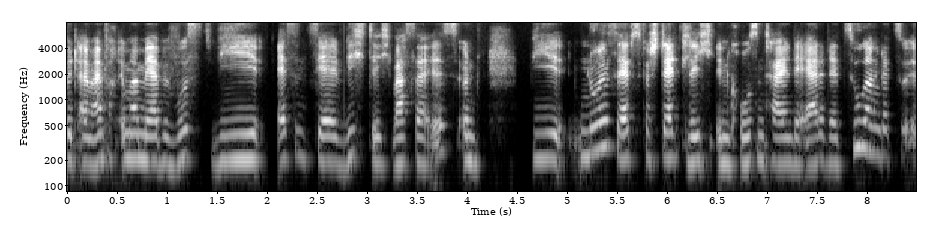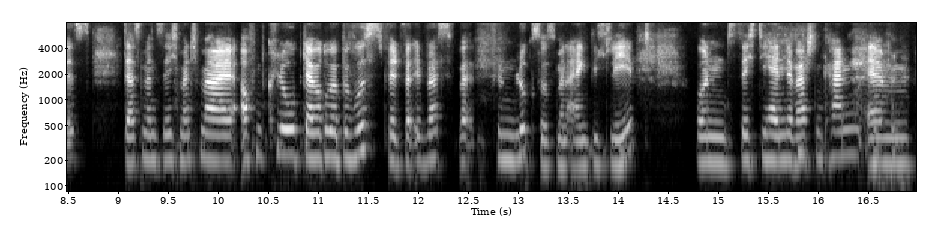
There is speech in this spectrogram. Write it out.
wird einem einfach immer mehr bewusst, wie essentiell wichtig Wasser ist und wie null selbstverständlich in großen Teilen der Erde der Zugang dazu ist, dass man sich manchmal auf dem Klo darüber bewusst wird, was, für ein Luxus man eigentlich lebt und sich die Hände waschen kann ähm,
